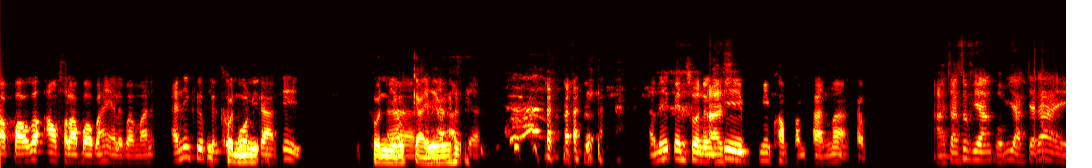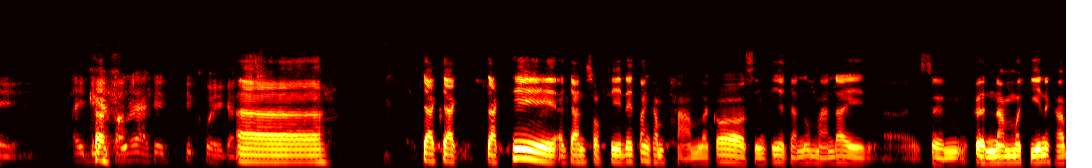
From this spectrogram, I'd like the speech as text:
ลับเปาก็เอาสลับเปาไปให้อะไรประมาณนี้ อันนี้คือเป็นกระบวนการที่ คนเหนียวไก่ใช่ไหมอันนี้เป็นส่วนหนึ่งที่มีความสำคัญมากครับ อาจารย์สุฟยานผมอยากจะได้ไอเดียตอนแรกที่ที่คุยกันจากจากจากที่อาจารย์โซฟีได้ตั้งคำถาม แล้วก็สิ่งที่อาจารย์นุ่มมานได้เสริมเกินนำเมื่อกี้นะครับ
